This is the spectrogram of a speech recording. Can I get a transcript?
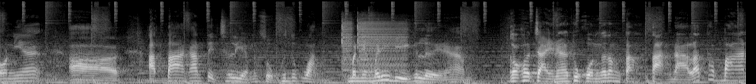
ตอนนี้อัตราการติดเฉลี่ยมันสูงขึ้นทุกวัน มันยังไม่ได้ดีขึ้นเลยนะครับ ก็เข้าใจนะทุกคนก็ต้องต่างด่ารัฐบาล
